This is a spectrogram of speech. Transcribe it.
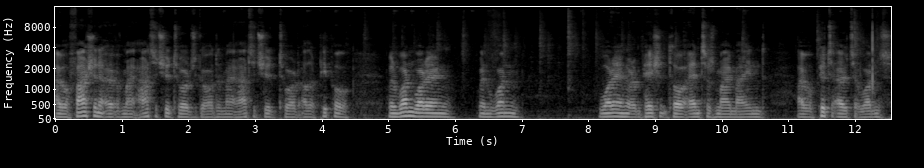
I will fashion it out of my attitude towards God and my attitude toward other people. When one worrying when one worrying or impatient thought enters my mind, I will put it out at once.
